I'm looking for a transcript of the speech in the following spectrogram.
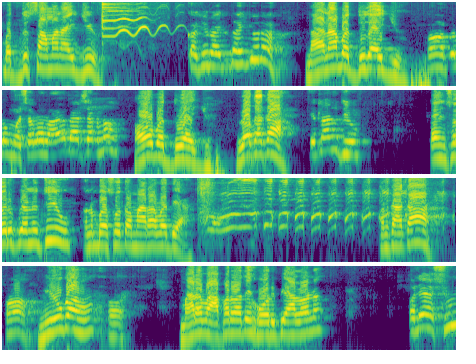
બધું સામાન આવી ગયું. કજુ રાજ આવી ગયું ને? ના ના બધું આવી ગયું. હા પેલો મસાલો લાવ્યો દાળ દર્શક નો હા બધું આવી ગયું. લો કાકા. કેટલાનું થયું? ત્રણસો રૂપિયાનું થયું અને બસો તમારા વધ્યા. અને કાકા હા. મેં કહું? કહું મારા વાપરવાથી સો રૂપિયા આલો ને. અરે શું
